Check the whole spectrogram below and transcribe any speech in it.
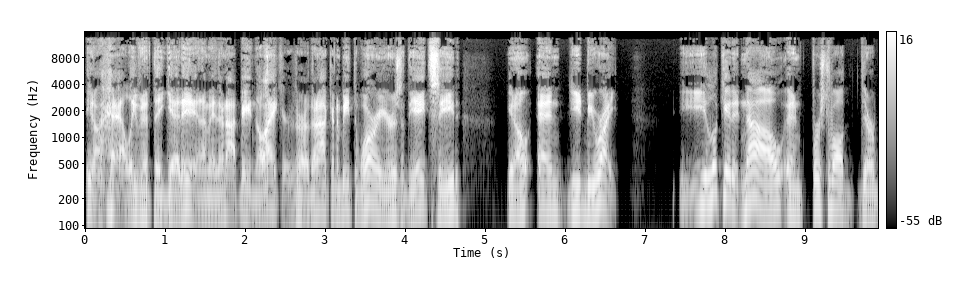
you know, hell, even if they get in, I mean, they're not beating the Lakers or they're not going to beat the Warriors at the eighth seed, you know, and you'd be right. You look at it now, and first of all, they're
